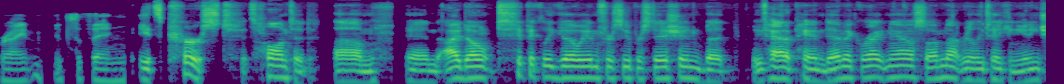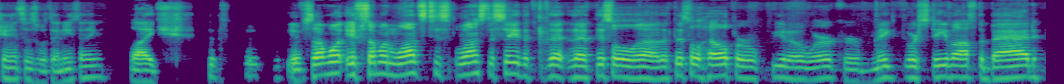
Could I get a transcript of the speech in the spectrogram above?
Right. It's the thing. It's cursed. It's haunted. Um, and I don't typically go in for superstition, but we've had a pandemic right now, so I'm not really taking any chances with anything. Like, if someone if someone wants to wants to say that that, that this will uh, that this will help or you know work or make or stave off the bad,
